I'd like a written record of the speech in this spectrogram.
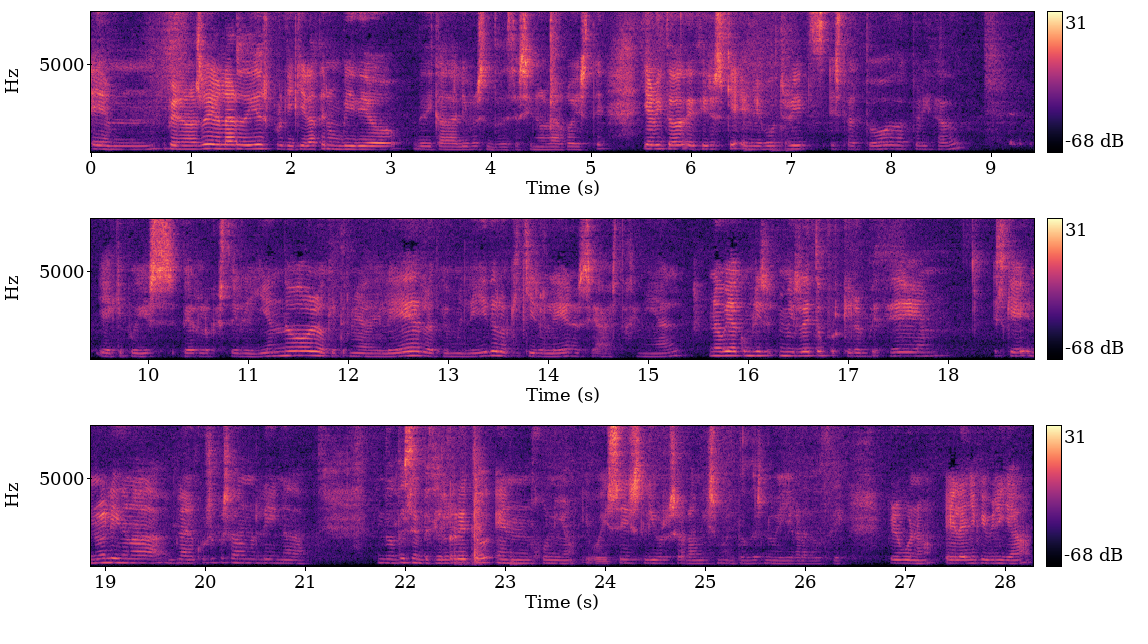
em, pero no os voy a hablar de ellos porque quiero hacer un vídeo dedicado a libros, entonces así no largo este. Y ahorita deciros que en mi Goodreads está todo actualizado y aquí podéis ver lo que estoy leyendo, lo que he terminado de leer, lo que me he leído, lo que quiero leer, o sea, está genial. No voy a cumplir mi reto porque lo empecé... Es que no he leído nada, en plan, el curso pasado no leí nada. Entonces empecé el reto en junio y voy seis libros ahora mismo, entonces no voy a llegar a 12. Pero bueno, el año que viene ya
